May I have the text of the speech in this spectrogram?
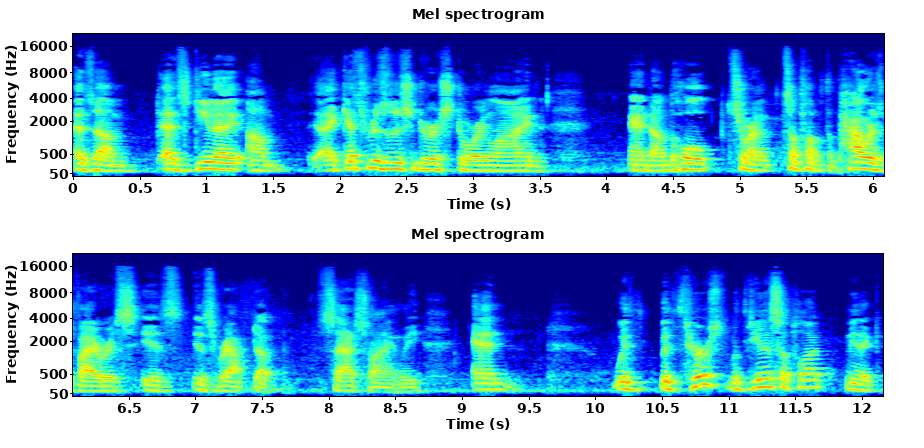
as um as Dina um uh, gets resolution to her storyline, and um the whole surround subplot of the powers virus is is wrapped up satisfyingly, and with with her with Dina's subplot, I mean like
